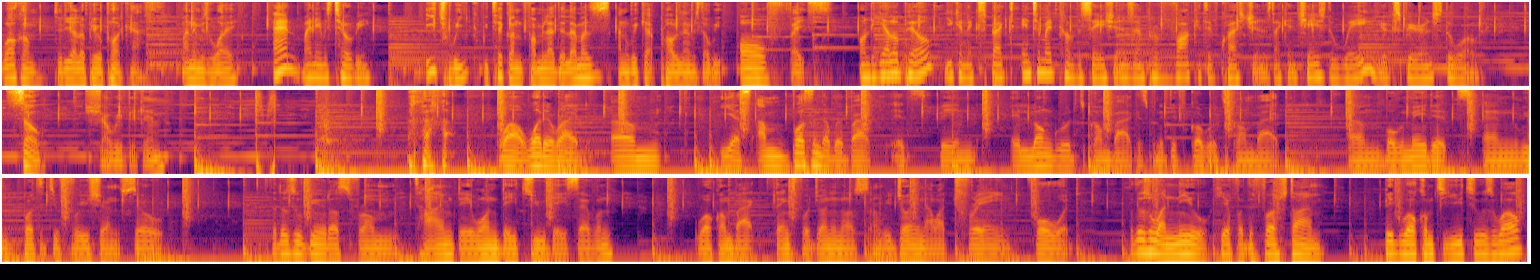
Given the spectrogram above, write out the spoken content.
Welcome to the Yellow Pill Podcast. My name is Wale. And my name is Toby. Each week, we take on familiar dilemmas and wicked problems that we all face. On the Yellow Pill, you can expect intimate conversations and provocative questions that can change the way you experience the world. So, shall we begin? wow, what a ride. Um, yes, I'm buzzing that we're back. It's been a long road to come back. It's been a difficult road to come back. Um, but we made it and we brought it to fruition. So, for those who've been with us from time, day one, day two, day seven, welcome back. Thanks for joining us and rejoining our train forward. For those who are new here for the first time, big welcome to you too as well.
